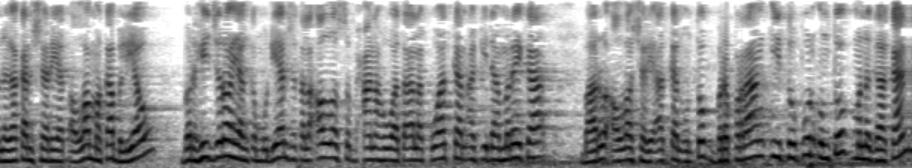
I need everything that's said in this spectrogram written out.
menegakkan syariat Allah, maka beliau berhijrah yang kemudian setelah Allah Subhanahu wa taala kuatkan akidah mereka, baru Allah syariatkan untuk berperang itu pun untuk menegakkan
